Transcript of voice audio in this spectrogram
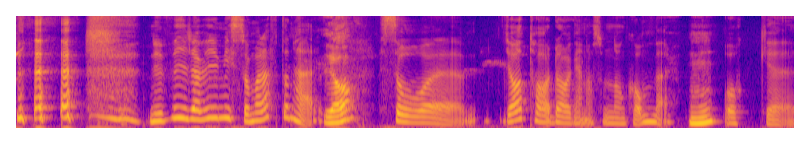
Nu firar vi ju midsommarafton här. ja. Så eh, jag tar dagarna som de kommer. Mm. Och eh,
